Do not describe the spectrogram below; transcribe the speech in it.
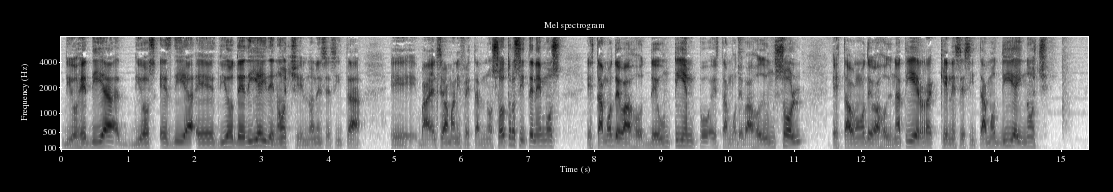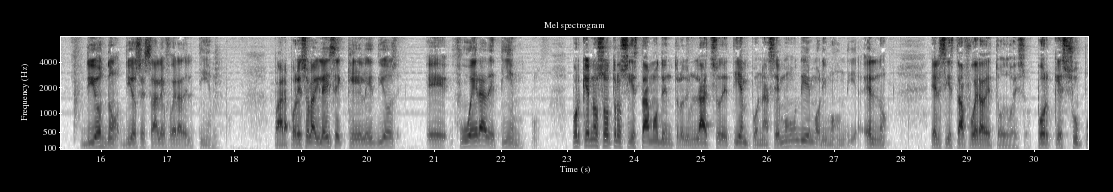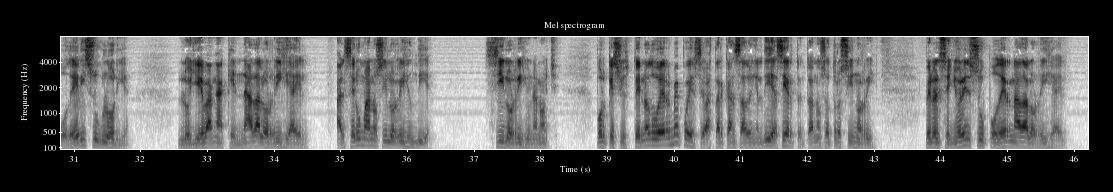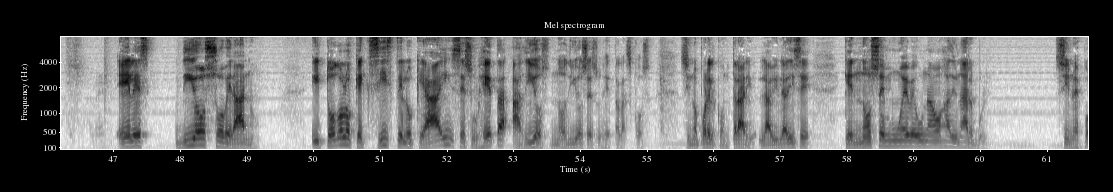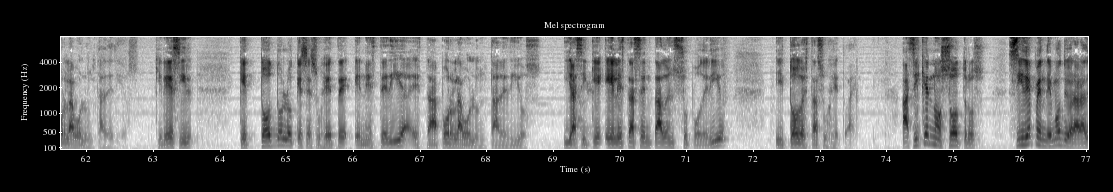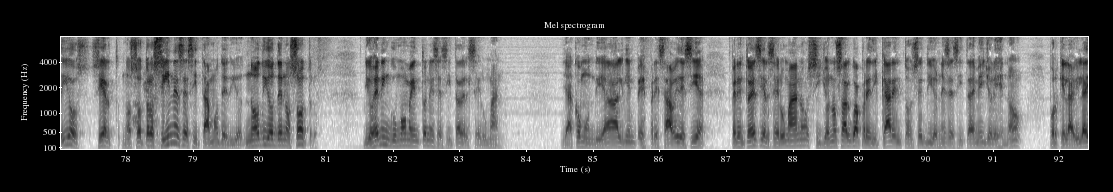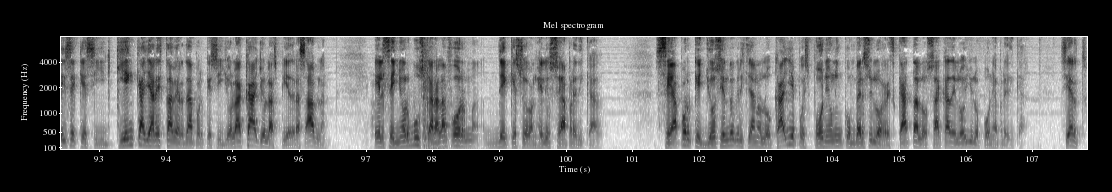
Dios es día, Dios es día, es Dios de día y de noche. Él no necesita, eh, Él se va a manifestar. Nosotros sí tenemos, estamos debajo de un tiempo, estamos debajo de un sol, estamos debajo de una tierra que necesitamos día y noche. Dios no, Dios se sale fuera del tiempo. Para, por eso la Biblia dice que Él es Dios eh, fuera de tiempo. Porque nosotros sí estamos dentro de un lapso de tiempo, nacemos un día y morimos un día. Él no. Él sí está fuera de todo eso. Porque su poder y su gloria lo llevan a que nada lo rige a él. Al ser humano sí lo rige un día, sí lo rige una noche. Porque si usted no duerme, pues se va a estar cansado en el día, ¿cierto? Entonces a nosotros sí nos rige. Pero el Señor en su poder nada lo rige a él. Él es Dios soberano. Y todo lo que existe, lo que hay, se sujeta a Dios. No Dios se sujeta a las cosas, sino por el contrario. La Biblia dice que no se mueve una hoja de un árbol si no es por la voluntad de Dios. Quiere decir que todo lo que se sujete en este día está por la voluntad de Dios. Y así que Él está sentado en su poderío y todo está sujeto a Él. Así que nosotros sí dependemos de orar a Dios, ¿cierto? Nosotros sí necesitamos de Dios, no Dios de nosotros. Dios en ningún momento necesita del ser humano. Ya como un día alguien expresaba y decía, pero entonces si el ser humano, si yo no salgo a predicar, entonces Dios necesita de mí. Yo le dije, no, porque la Biblia dice que si quién callar esta verdad, porque si yo la callo, las piedras hablan. El Señor buscará la forma de que su evangelio sea predicado sea porque yo siendo cristiano lo calle, pues pone a un inconverso y lo rescata, lo saca del hoyo y lo pone a predicar. ¿Cierto?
